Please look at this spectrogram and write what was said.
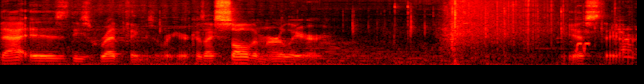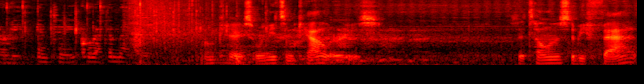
that is these red things over here, because I saw them earlier. Yes, they are. Calorie intake recommended. Okay, so we need some calories. Is it telling us to be fat?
